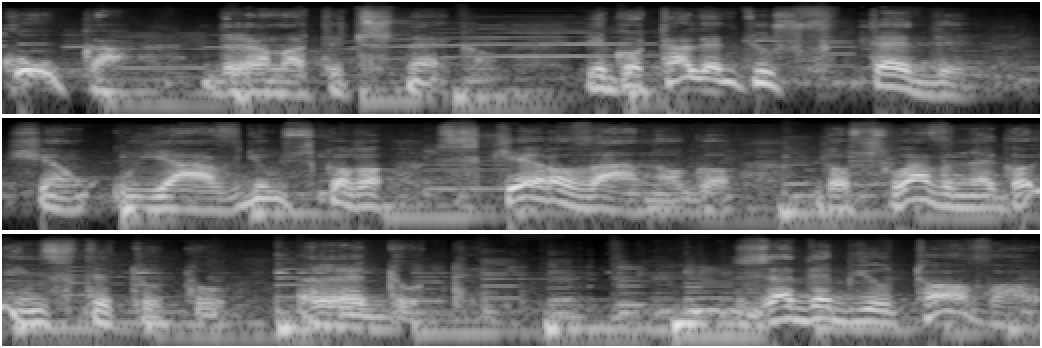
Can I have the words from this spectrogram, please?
kółka dramatycznego. Jego talent już wtedy się ujawnił, skoro skierowano go do sławnego Instytutu Reduty. Zadebiutował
